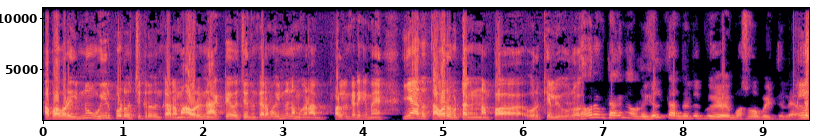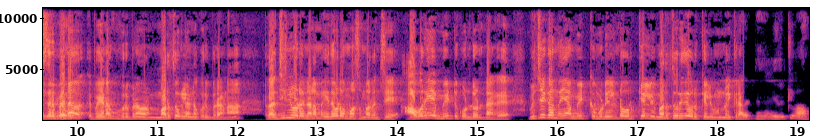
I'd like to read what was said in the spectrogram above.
அப்போ அவரை இன்னும் உயிர்ப்போடு வச்சுக்கிறதுக்கு காரணமாக அவர் இன்னும் ஆக்டிவாக வச்சுக்கிறதுக்கு காரணமாக இன்னும் நமக்கான பலன் கிடைக்குமே? ஏன் அதை தவற விட்டாங்கன்னு நான் ஒரு கேள்வி உருவாகும் தவற விட்டாங்கன்னா அவரோட ஹெல்த் அந்த அளவுக்கு மோசமா போயிடுது இல்லை இல்ல சார் இப்ப என்ன இப்ப என்ன குறிப்பிடா மருத்துவர்கள் என்ன குறிப்பிடறாங்கன்னா ரஜினியோட நிலைமை இதை விட மோசமா இருந்துச்சு. அவரையே மீட்டு கொண்டு வந்துட்டாங்க. விஜயகாந்த் ஏன் மீட்க முடியலன்ற ஒரு கேள்வி மருத்துவ ஒரு கேள்வி முன் கரெக்டுங்க, இருக்கலாம்.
